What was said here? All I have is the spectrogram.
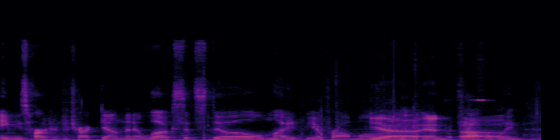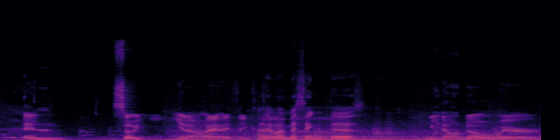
Amy's harder to track down than it looks, it still might be a problem. Yeah, and Probably. um, and so you know, I, I think I think that, we're missing uh, the... we don't know where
